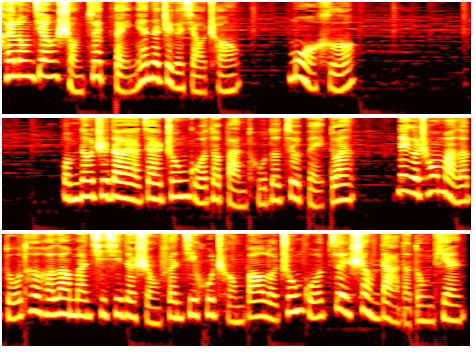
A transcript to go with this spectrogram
黑龙江省最北面的这个小城漠河。我们都知道呀，在中国的版图的最北端，那个充满了独特和浪漫气息的省份，几乎承包了中国最盛大的冬天。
